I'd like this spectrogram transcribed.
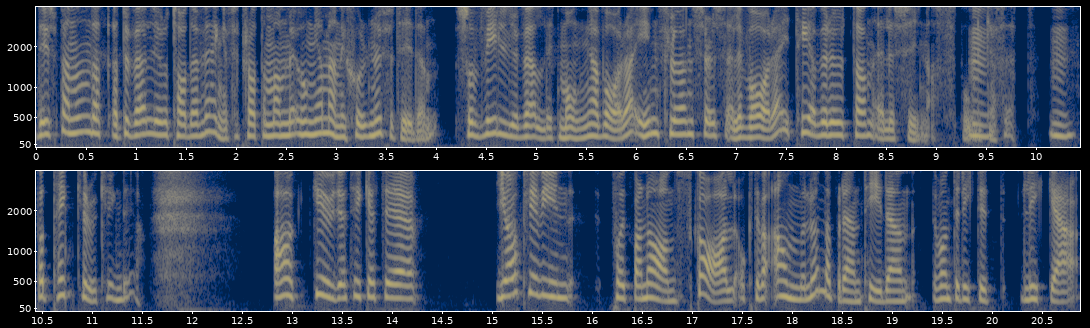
Det är spännande att, att du väljer att ta den vägen, för pratar man med unga människor nu för tiden så vill ju väldigt många vara influencers eller vara i tv-rutan eller synas på olika Mm. sätt. Mm. Vad tänker du kring det? Ja, ah, gud, jag tycker att det... Jag klev in på ett bananskal och det var annorlunda på den tiden. Det var inte riktigt lika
